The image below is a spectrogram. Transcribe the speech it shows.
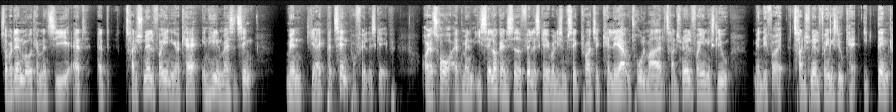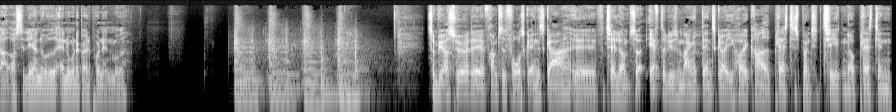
Så på den måde kan man sige, at, at traditionelle foreninger kan en hel masse ting, men de har ikke patent på fællesskab. Og jeg tror, at man i selvorganiserede fællesskaber, ligesom SIG Project, kan lære utrolig meget af det traditionelle foreningsliv, men det for, traditionelle foreningsliv kan i den grad også lære noget af nogen, der gør det på en anden måde. Som vi også hørte øh, fremtidsforsker Anne Skar øh, fortælle om, så efterlyser mange danskere i høj grad plads til spontaniteten og plads til en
